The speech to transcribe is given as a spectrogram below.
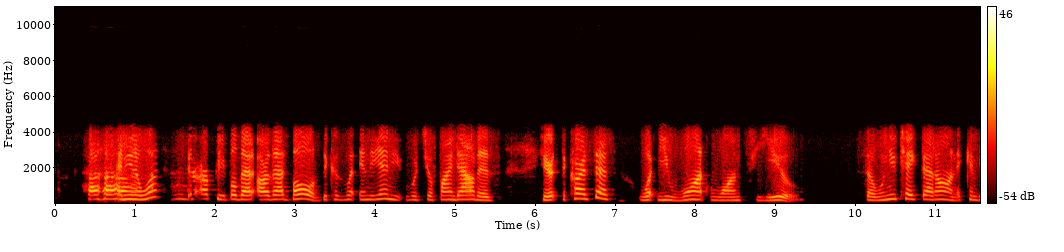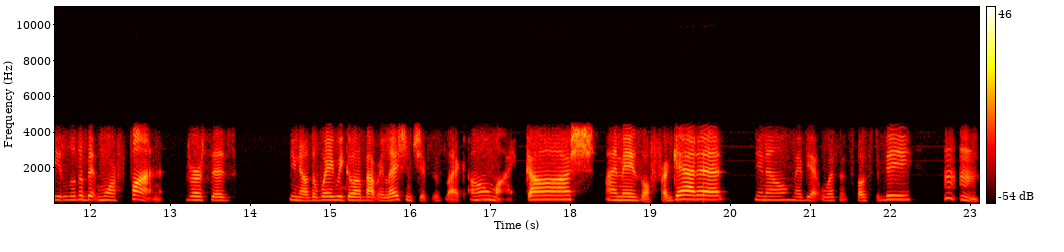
and you know what? There are people that are that bold because what, in the end, you, what you'll find out is here the card says, "What you want wants you." So when you take that on, it can be a little bit more fun versus you know, the way we go about relationships is like, oh my gosh, I may as well forget it. You know, maybe it wasn't supposed to be. Mm-mm.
